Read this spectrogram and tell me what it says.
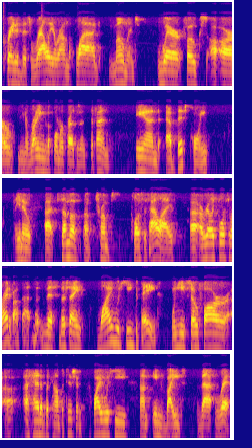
created this rally around the flag moment where folks are, are you know running to the former president's defense. And at this point, you know, uh, some of, of Trump's closest allies uh, are really forthright about that. This, they're saying, why would he debate when he's so far uh, ahead of the competition? Why would he um, invite that risk?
